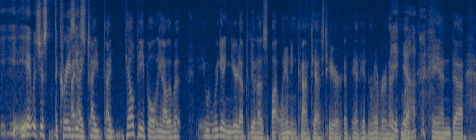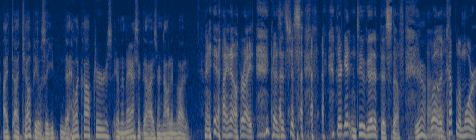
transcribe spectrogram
it, it was just the craziest. I, I, I tell people, you know, that we're getting geared up to do another spot landing contest here at, at Hidden River next Yeah. month, and uh, I, I tell people, so you, the helicopters and the NASA guys are not invited. yeah, I know, right? Because it's just they're getting too good at this stuff. Yeah. Well, a couple of more,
